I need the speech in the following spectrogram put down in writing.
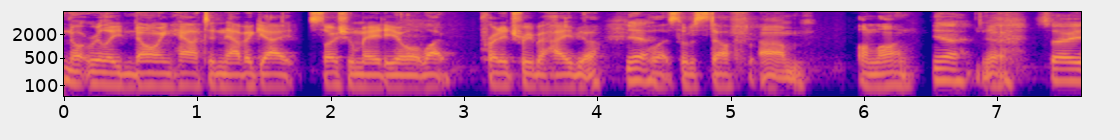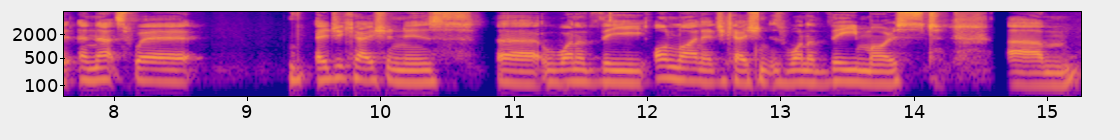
not really knowing how to navigate social media or like predatory behavior, Yeah. all that sort of stuff um, online. Yeah. Yeah. So, and that's where education is uh, one of the online education is one of the most um,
